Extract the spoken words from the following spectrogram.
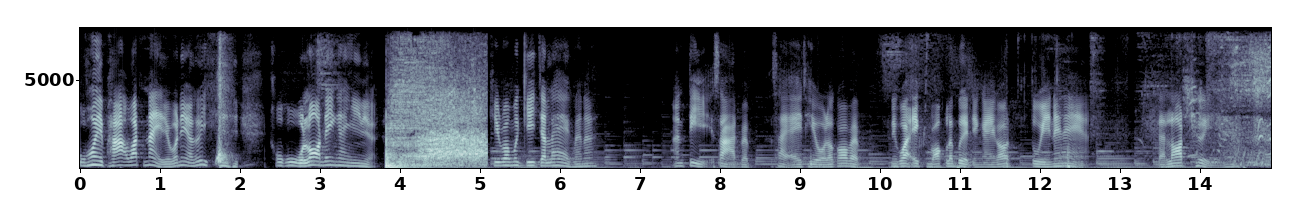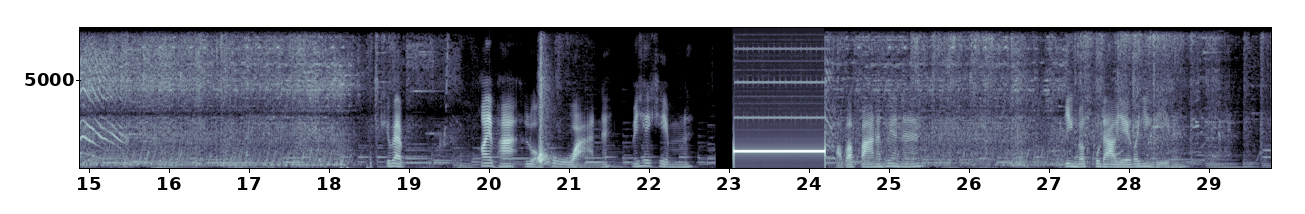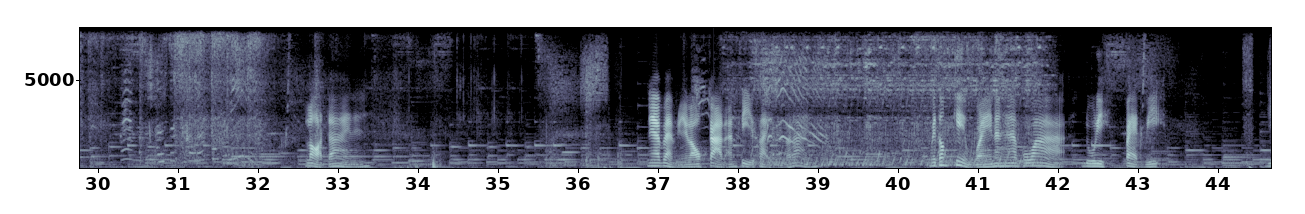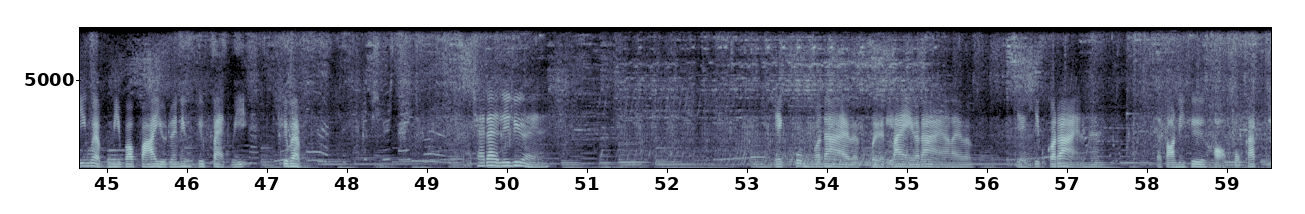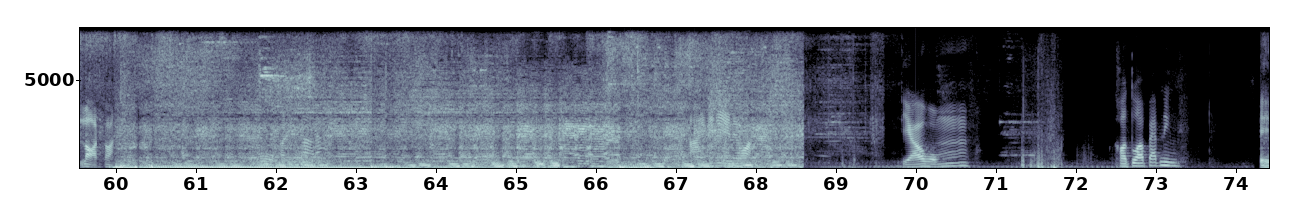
กูห้อยพระวัดไหนวะเนี่ยเฮ้ยโอ้โหรอดได้ไงเนี่ย คิดว่าเมื่อกี้จะแลกแล้วนะ อันติศาสตร์แบบใส่ไอเทลแล้วก็แบบนึกว่า Xbox ระเบิดยังไงก็ตุยแน่ๆ แต่รอดเฉยนะคือแบบห้อยพระหลวงปู่หวานนะ ไม่ใช่เค็มนะ ขอบัฟฟ้านะเพื่อนนะ ยิ่งลดคูดาวเยอะก็ยิ่งดีนะ หลอดได้นะ เนี่ยแบบนี้เรากาดอันตีใส่ก็ได้ ไม่ต้องเก็บไว้นะฮะ เพราะว่าดูดิแปดวิ ยิ่งแบบมีบัฟฟ้าอยู่ด้วยนี่คือแปดวิ คือแบบ ใช้ได้เรื่อยๆนะเช็คพุ่มก็ได้แบบเปิดไล่ก็ได้อะไรแบบเกียร์คลิปก็ได้นะฮะ แต่ตอนนี้คือขอโฟกัสหลอดก่อน ตายแน่ๆเลยว่ะ เดี๋ยวผม ขอตัวแป๊บหนึ่ง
